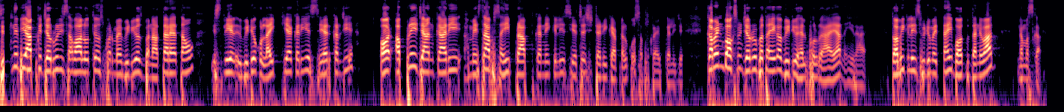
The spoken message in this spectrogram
जितने भी आपके ज़रूरी सवाल होते हैं, उस पर मैं वीडियोस बनाता रहता हूँ। इसलिए वीडियो को लाइक किया करिए शेयर करिए। और अपनी जानकारी हमेशा सही प्राप्त करने के लिए सीएचएस स्टडी कैपिटल को सब्सक्राइब कर लीजिए। कमेंट बॉक्स में ज़रूर बताइएगा वीडियो हेल्पफुल रहा है या नहीं रहा है। तो अभी के लिए इस वीडियो में इतना ही। बहुत बहुत धन्यवाद। नमस्कार।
